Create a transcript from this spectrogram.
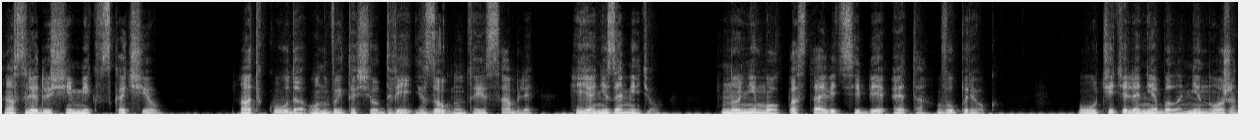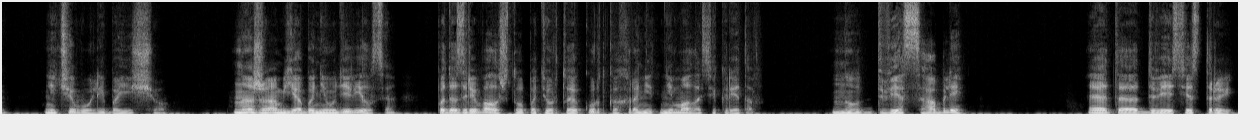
А в следующий миг вскочил. Откуда он вытащил две изогнутые сабли, я не заметил, но не мог поставить себе это в упрек. У учителя не было ни ножен, ни чего-либо еще. Ножам я бы не удивился, подозревал, что потертая куртка хранит немало секретов. Но две сабли? Это две сестры,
